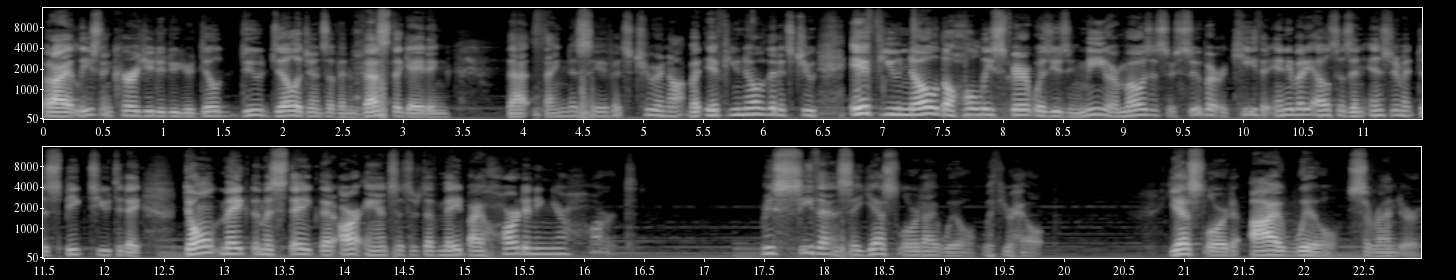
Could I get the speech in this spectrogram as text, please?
But I at least encourage you to do your due diligence of investigating that thing to see if it's true or not. But if you know that it's true, if you know the Holy Spirit was using me or Moses or Suba or Keith or anybody else as an instrument to speak to you today, don't make the mistake that our ancestors have made by hardening your heart. Receive that and say, Yes, Lord, I will with your help. Yes, Lord, I will surrender.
